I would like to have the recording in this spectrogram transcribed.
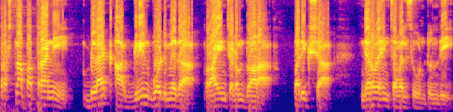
ప్రశ్నపత్రాన్ని బ్లాక్ ఆర్ గ్రీన్ బోర్డు మీద వ్రాయించడం ద్వారా పరీక్ష నిర్వహించవలసి ఉంటుంది.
